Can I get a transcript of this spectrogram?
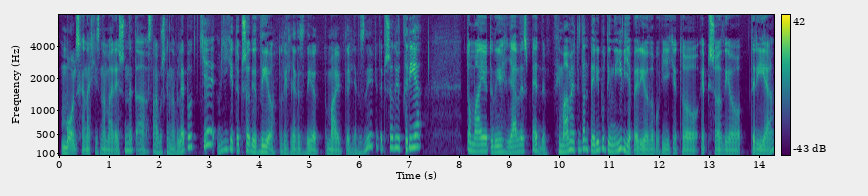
μόλις είχαν αρχίσει να μου αρέσουν τα Star Wars και να βλέπω και βγήκε το επεισόδιο 2 το 2002, το Μάιο του 2002 και το επεισόδιο 3 το Μάιο του 2005. Θυμάμαι ότι ήταν περίπου την ίδια περίοδο που βγήκε το επεισόδιο 3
